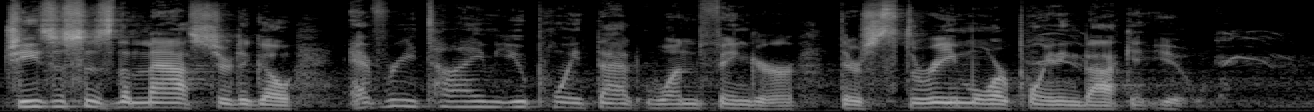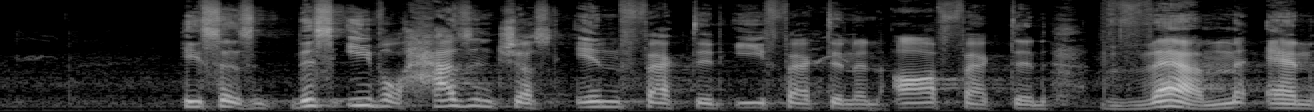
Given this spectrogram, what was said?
Jesus is the master to go, every time you point that one finger, there's three more pointing back at you. He says, this evil hasn't just infected, effected, and affected them and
